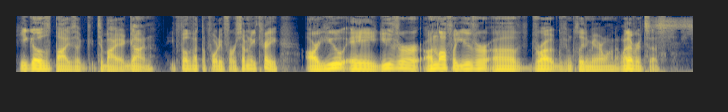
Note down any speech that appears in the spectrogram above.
He goes buys a, to buy a gun. He fills out the forty four seventy three. Are you a user, unlawful user of drugs, including marijuana, whatever it says?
